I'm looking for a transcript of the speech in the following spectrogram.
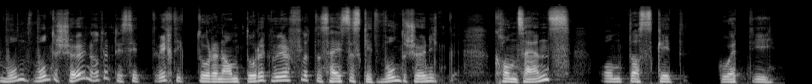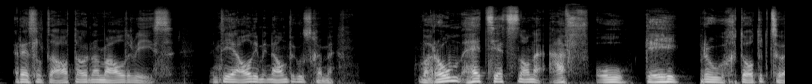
wunderschön, oder? Das sind richtig durcheinander durchgewürfelt. Das heisst, es gibt wunderschöne Konsens und das gibt gute Resultate auch normalerweise wenn die alle miteinander auskommen. Warum hat es jetzt noch eine FOG gebraucht dazu?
